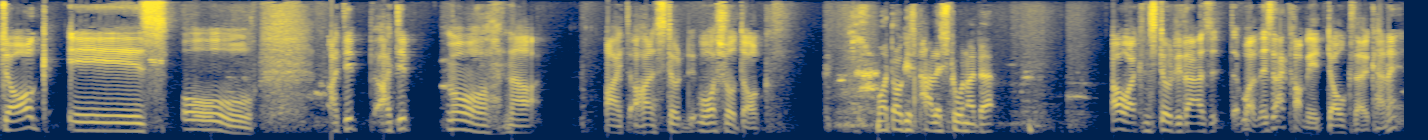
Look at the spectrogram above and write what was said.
dog is oh, I did I did oh no, I I still. What's your dog? My dog is Palace, draw no bet. Oh, I can still do that as a, well. That can't be a dog though, can it?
